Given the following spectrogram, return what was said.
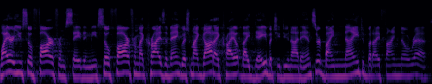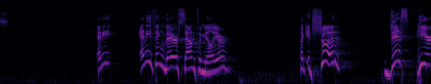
Why are you so far from saving me, so far from my cries of anguish? My God, I cry out by day, but you do not answer, by night, but I find no rest. Any, anything there sound familiar? Like it should. This here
